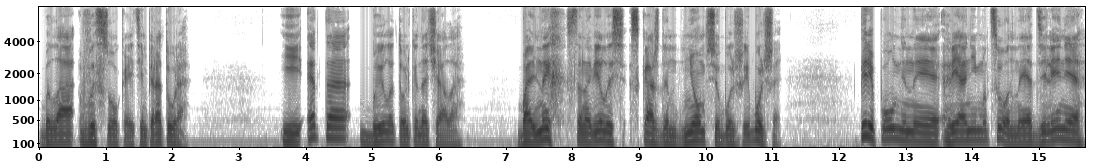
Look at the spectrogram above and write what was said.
была высокая температура. И это было только начало. Больных становилось с каждым днем все больше и больше. Переполненные реанимационные отделения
